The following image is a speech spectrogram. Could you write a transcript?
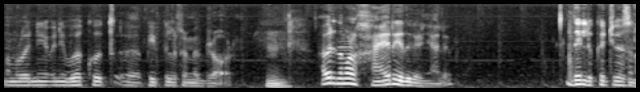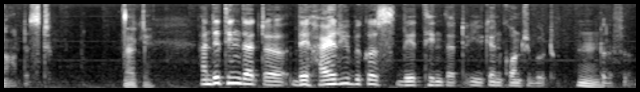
നമ്മൾ when you work with people from abroad അവർ നമ്മൾ ഹയർ ചെയ്ത് കഴിഞ്ഞാൽ they look at you as an artist okay and they think that uh, they hire you because they think that you can contribute to the film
